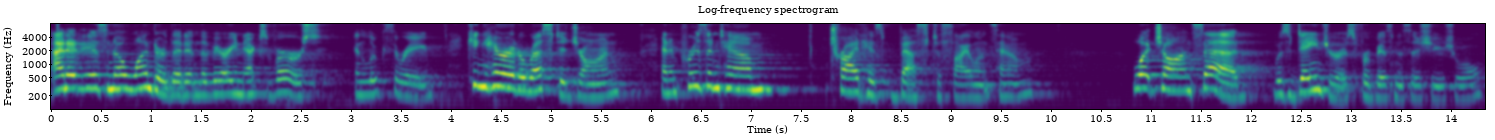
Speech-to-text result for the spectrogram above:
And it is no wonder that in the very next verse in Luke 3, King Herod arrested John and imprisoned him, tried his best to silence him. What John said was dangerous for business as usual.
